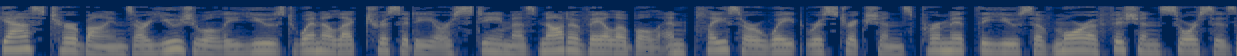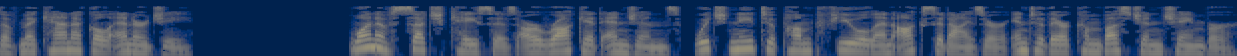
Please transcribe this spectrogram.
Gas turbines are usually used when electricity or steam is not available and place or weight restrictions permit the use of more efficient sources of mechanical energy. One of such cases are rocket engines, which need to pump fuel and oxidizer into their combustion chamber.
